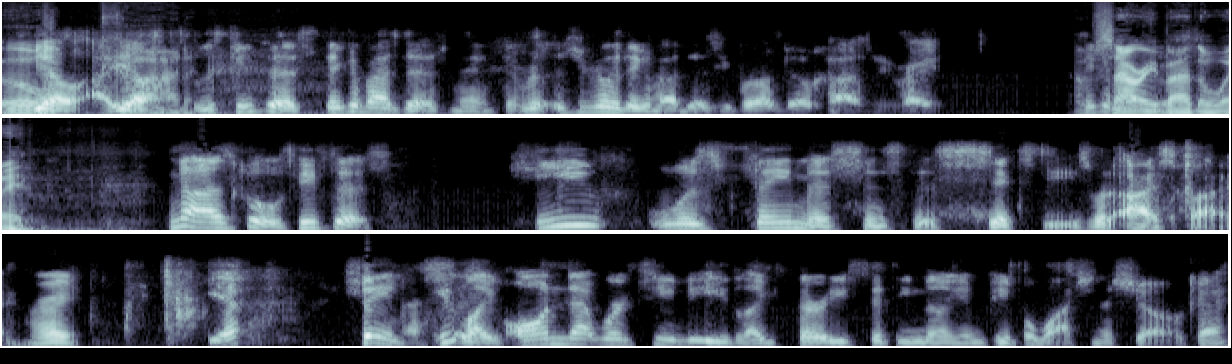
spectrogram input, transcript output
Oh, yo, yo, God. let's keep this. Think about this, man. Let's really think about this. You brought up Bill Cosby, right? I'm sorry, by the way. No, it's cool. Keep this. He was famous since the '60s with I Spy, right? Yep. Famous, like on network TV, like 30, 50 million people watching the show. Okay,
